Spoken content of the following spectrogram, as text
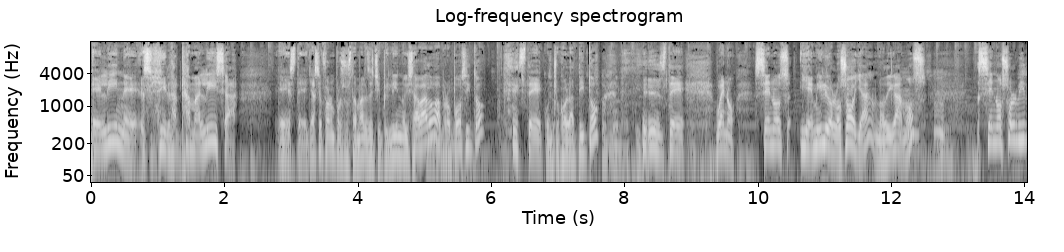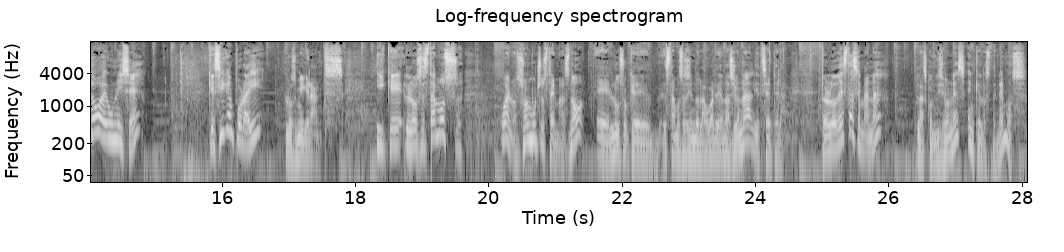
El INE, sí, la tamaliza. Este, ya se fueron por sus tamales de chipilino y sábado, a propósito. Este, con chocolatito. Este, bueno, se nos. Y Emilio Lozoya, no digamos. Se nos olvidó, Eunice, que siguen por ahí los migrantes y que los estamos, bueno, son muchos temas, ¿no? El uso que estamos haciendo de la Guardia Nacional etcétera. Pero lo de esta semana, las condiciones en que los tenemos.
